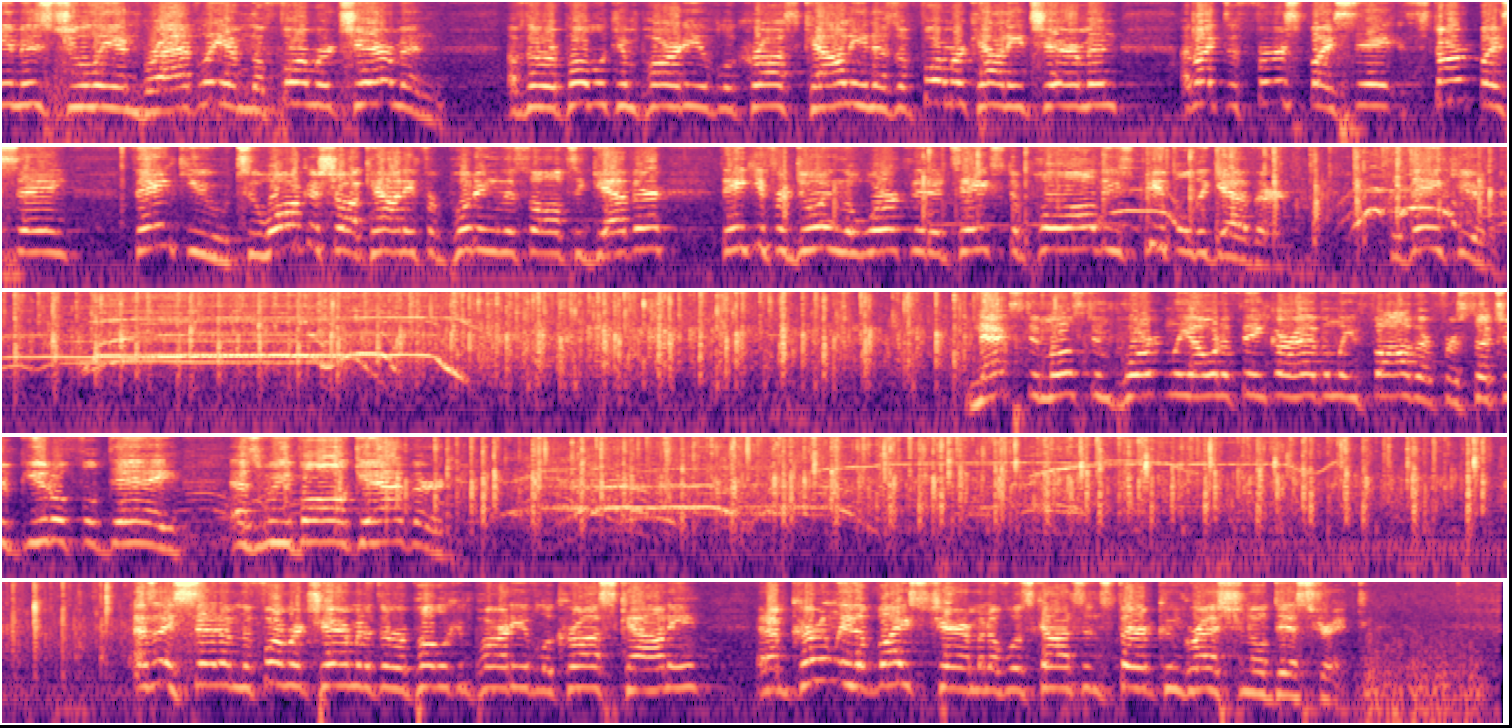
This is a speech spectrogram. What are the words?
My name is Julian Bradley. I'm the former chairman of the Republican Party of La Crosse County, and as a former county chairman, I'd like to first by say, start by saying thank you to Waukesha County for putting this all together. Thank you for doing the work that it takes to pull all these people together. So thank you. Next and most importantly, I want to thank our Heavenly Father for such a beautiful day as we've all gathered. As I said, I'm the former chairman of the Republican Party of La Crosse County, and I'm currently the vice chairman of Wisconsin's 3rd Congressional District.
